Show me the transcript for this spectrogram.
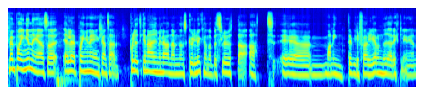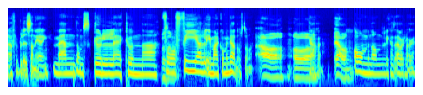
Men poängen är, alltså, eller poängen är egentligen så här, politikerna i miljönämnden skulle kunna besluta att eh, man inte vill följa de nya riktlinjerna för blysanering, men de skulle kunna få fel i Mark och miljödomstolen, Ja, och... Kanske. Ja, om någon lyckas överklaga.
